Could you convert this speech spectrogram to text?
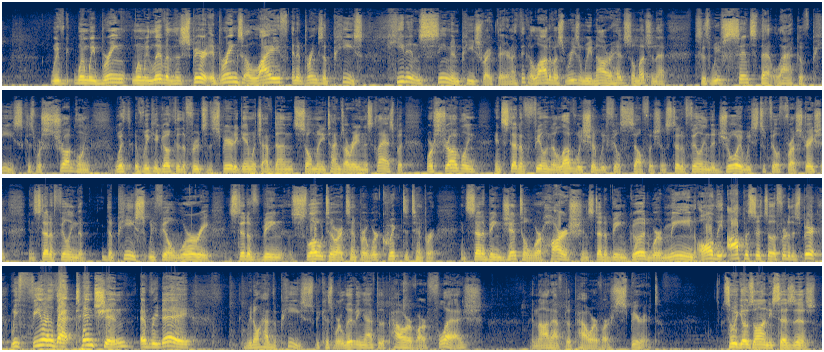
we've when we bring when we live in the Spirit, it brings a life and it brings a peace. He didn't seem in peace right there, and I think a lot of us reason we nod our heads so much in that because we've sensed that lack of peace because we're struggling with if we could go through the fruits of the spirit again which i've done so many times already in this class but we're struggling instead of feeling the love we should we feel selfish instead of feeling the joy we feel frustration instead of feeling the, the peace we feel worry instead of being slow to our temper we're quick to temper Instead of being gentle, we're harsh. Instead of being good, we're mean. All the opposites of the fruit of the Spirit. We feel that tension every day we don't have the peace because we're living after the power of our flesh and not after the power of our spirit. So he goes on, he says this.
